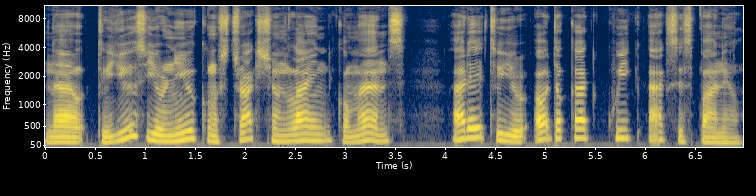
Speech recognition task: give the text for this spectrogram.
Now, to use your new construction line commands, add it to your AutoCAD Quick Access panel.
